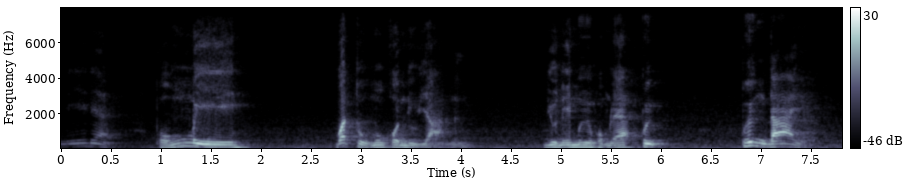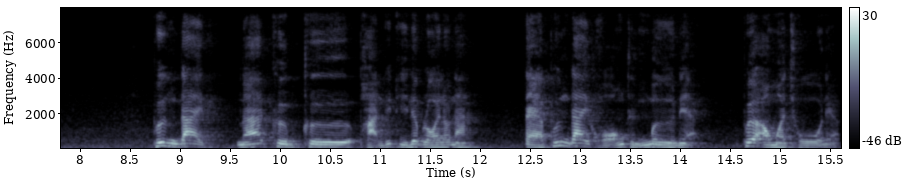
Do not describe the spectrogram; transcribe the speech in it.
วั นี้เนี่ยผมมีวัตถุมงคลอยู่อย่างหนึ่ง อยู่ในมือผมแล้วเพิ่งเพิ่งได้เพิ่งได้นะคือคือผ่านพิธีเรียบร้อยแล้วนะ แต่เพิ่งได้ของถึงมือเนี่ย เพื่อเอามาโชว์เนี่ย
